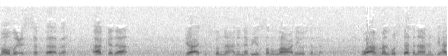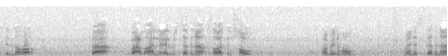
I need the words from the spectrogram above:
موضع السبابة. هكذا جاءت السنة عن النبي صلى الله عليه وسلم. وأما المستثنى من جهة النظر فبعض أهل العلم استثنى صلاة الخوف ومنهم من استثنى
